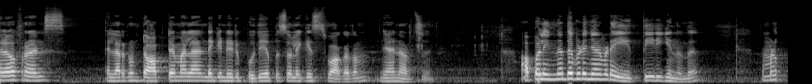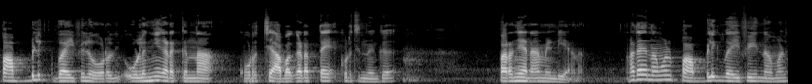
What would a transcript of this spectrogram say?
ഹലോ ഫ്രണ്ട്സ് എല്ലാവർക്കും ടോപ്പ് ടൈം മലയാളിന്റെ ഒരു പുതിയ എപ്പിസോഡിലേക്ക് സ്വാഗതം. ഞാൻ അർജുൻ. അപ്പോൾ ഇന്നത്തെ ഇവിടെ ഞാൻ ഇവിടെ എത്തിയിരിക്കുന്നത് നമ്മൾ പബ്ലിക് വൈഫിൽ ഒളിഞ്ഞു കിടക്കുന്ന കുറച്ച് അപകടത്തെ കുറിച്ച് നിങ്ങൾക്ക് പറഞ്ഞു തരാൻ വേണ്ടിയാണ്. അതായത് നമ്മൾ പബ്ലിക് വൈഫൈ നമ്മൾ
